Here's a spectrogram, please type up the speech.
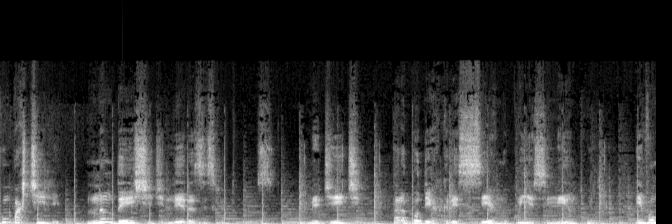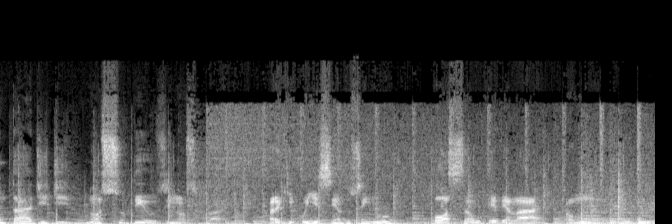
Compartilhe. Não deixe de ler as Escrituras. Medite para poder crescer no conhecimento e vontade de nosso Deus e nosso Pai, para que, conhecendo o Senhor, possa o revelar ao mundo.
